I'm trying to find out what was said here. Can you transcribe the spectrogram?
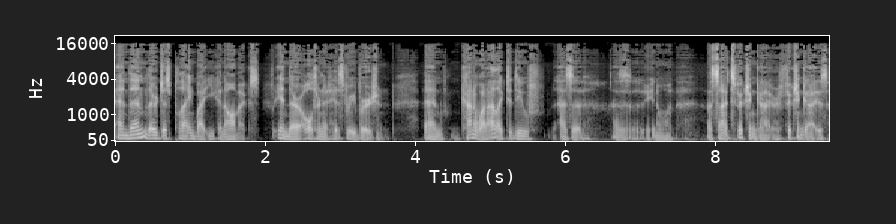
and then they're just playing by economics in their alternate history version. And kind of what I like to do as a as a you know a science fiction guy or fiction guy is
